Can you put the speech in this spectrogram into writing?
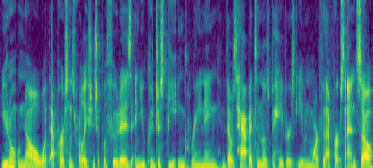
you don't know what that person's relationship with food is. And you could just be ingraining those habits and those behaviors even more for that person. So,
